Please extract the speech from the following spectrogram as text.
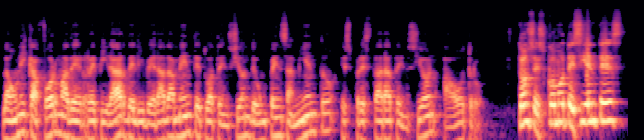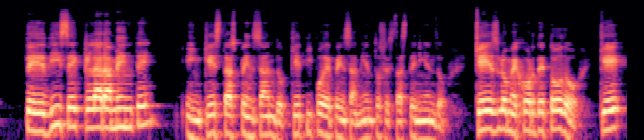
la única forma de retirar deliberadamente tu atención de un pensamiento es prestar atención a otro. Entonces, ¿cómo te sientes? Te dice claramente en qué estás pensando, qué tipo de pensamientos estás teniendo, qué es lo mejor de todo, que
